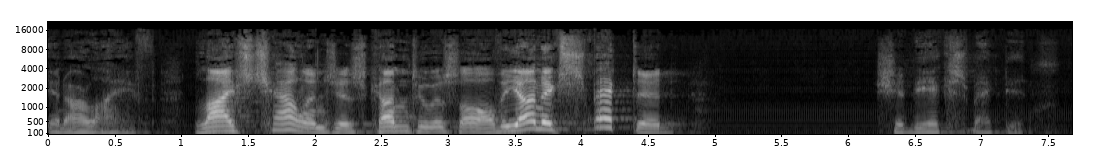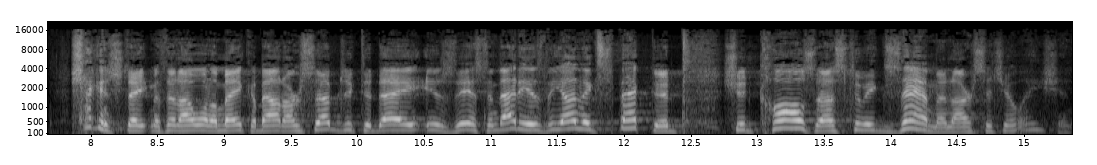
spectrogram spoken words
in our life. Life's challenges come to us all. The unexpected should be expected. Second statement that I want to make about our subject today is this, and that is the unexpected should cause us to examine our situation.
